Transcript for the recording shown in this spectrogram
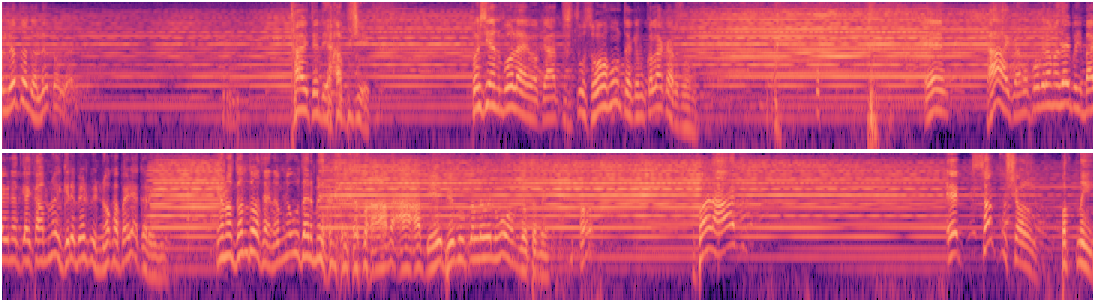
લેતો તો લેતો તો થાય તે દે આપશે પછી એને બોલાયો કે આ તું છો શું કે હું કલાકાર છું. એ હા, કે અમે પ્રોગ્રામમાં જાય પછી બાયુને કઈ કામ નહીં, ઘરે બેઠ બેઠ નોખા પાડ્યા કરે એનો ધંધો થાય ને અમને ઉધાર મળ્યા આ બે ભેગું કરી લેવું હું સમજો તમે. પણ આજ એક સકુશળ પત્ની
